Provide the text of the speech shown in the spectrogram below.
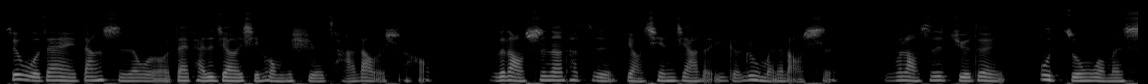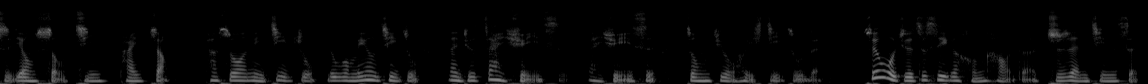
所以我在当时我在台式教育协会我们学茶道的时候，我的老师呢，他是表千家的一个入门的老师。我们老师绝对不准我们使用手机拍照。他说：“你记住，如果没有记住，那你就再学一次，再学一次，终究会记住的。”所以我觉得这是一个很好的职人精神，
